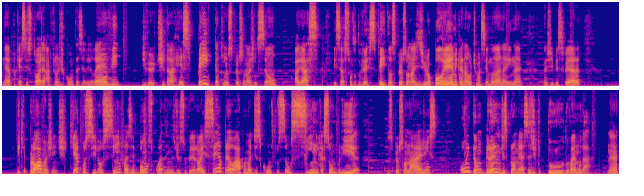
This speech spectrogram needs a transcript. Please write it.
Né? Porque essa história, afinal de contas, ela é leve, divertida, ela respeita quem os personagens são. Aliás, esse assunto do respeito aos personagens gerou polêmica na última semana aí, né? Na Gibisfera. E que prova, gente, que é possível sim fazer bons quadrinhos de super-heróis sem apelar para uma desconstrução cínica, sombria dos personagens, ou então grandes promessas de que tudo vai mudar, né?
